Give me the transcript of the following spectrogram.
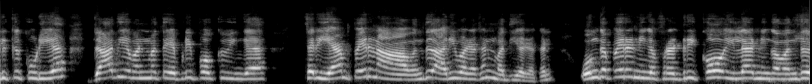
இருக்கக்கூடிய ஜாதிய வன்மத்தை எப்படி போக்குவீங்க? சரி என் பேரு நான் வந்து அறிவழகன் மதியழகன். உங்க பேரு நீங்க ஃப்ரெட்ரிக்கோ இல்ல நீங்க வந்து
